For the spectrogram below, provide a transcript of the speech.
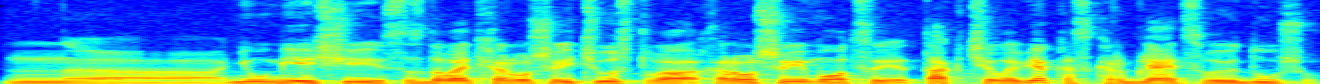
э, не умеющий создавать хорошие чувства, хорошие эмоции, так человек оскорбляет свою душу.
